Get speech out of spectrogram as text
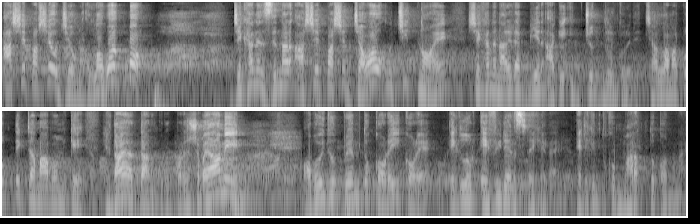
আশেপাশেও যেও না। আল্লাহ আকবর। যেখানে জেনার আশেপাশে যাওয়াও উচিত নয়, সেখানে নারীরা বিয়ের আগে ইজ্জত বিলীন করে দিচ্ছে। আল্লাহ আমার প্রত্যেকটা মা বোনকে হেদায়াত দান করুক, পড়েন সবাই, আমিন। অবৈধ প্রেম তো করেই করে, এগুলোর এভিডেন্স রেখে দেয়। এটা কিন্তু খুব মারাত্মক অন্যায়।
